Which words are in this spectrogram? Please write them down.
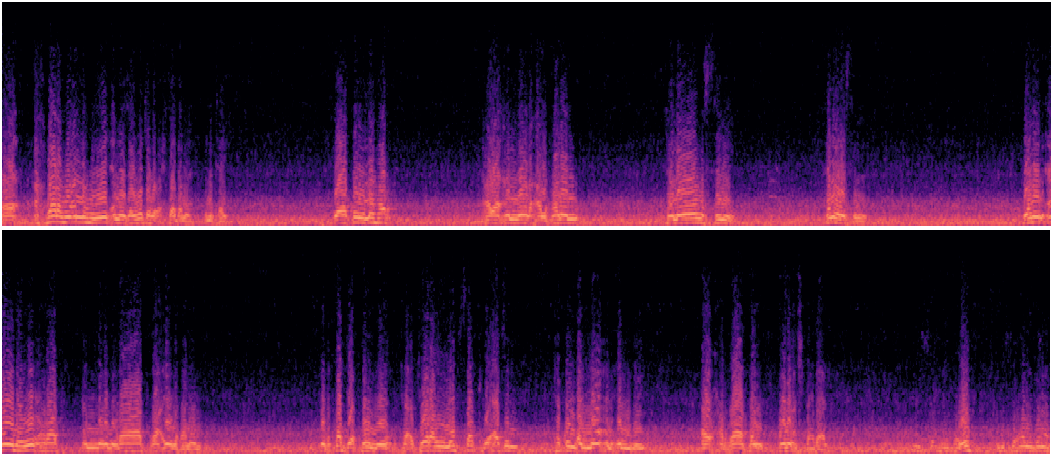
آه، أخبره أنه يريد أن يزوجه إحدى بنتين. ويقول المهر على أن يرعى الغنم ثمان سنين. ثمان سنين. ومن أين يعرف أن المراد رعي الغنم؟ إذ قد يكون تأجرني نفسك لأجل تكون بناء عندي أو حرافا أو ما أشبه ذلك. سؤال البنات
